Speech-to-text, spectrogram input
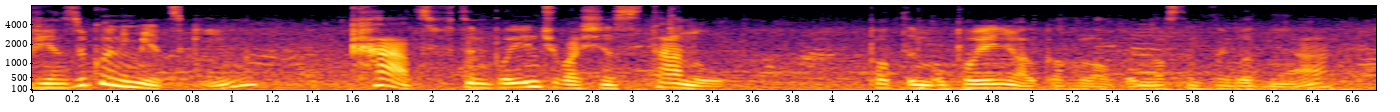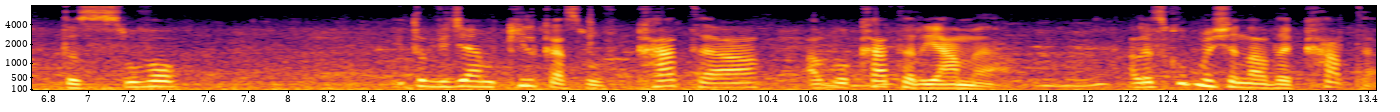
w języku niemieckim kac w tym pojęciu właśnie stanu po tym upojeniu alkoholowym następnego dnia to jest słowo i tu widziałem kilka słów kata albo kateriamea ale skupmy się na dekata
